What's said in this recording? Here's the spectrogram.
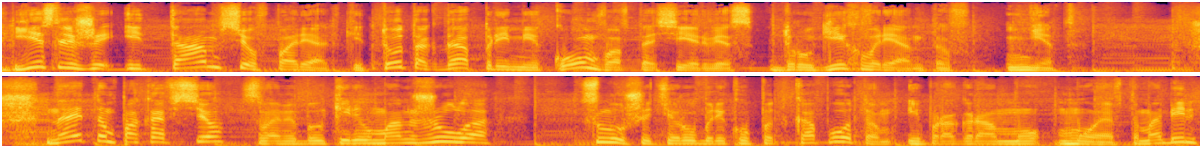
Если же и там все в порядке, то тогда прямиком в автосервис. Других вариантов нет. На этом пока все. С вами был Кирилл Манжула. Слушайте рубрику «Под капотом» и программу «Мой автомобиль»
